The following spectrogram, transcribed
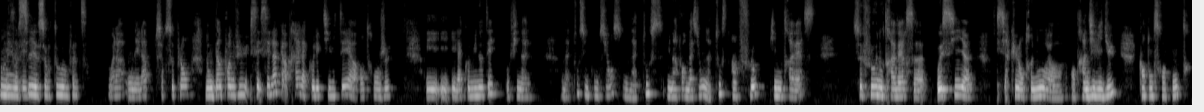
On est aussi et surtout, en fait. Voilà, on est là sur ce plan. Donc d'un point de vue, c'est là qu'après la collectivité entre en jeu. et, la communauté au final. On a tous une conscience, on a tous une information, on a tous un flot qui nous traverse. Ce flot nous traverse euh, aussi, euh, circule entre nous, euh, entre individus. Quand on se rencontre,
